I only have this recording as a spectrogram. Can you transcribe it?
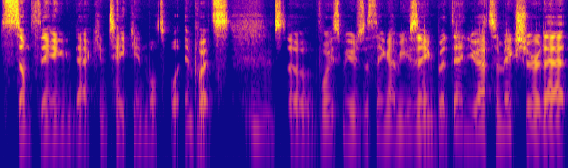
something that can take in multiple inputs. Mm-hmm. So Voicemeeter is the thing I'm using, but then you have to make sure that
